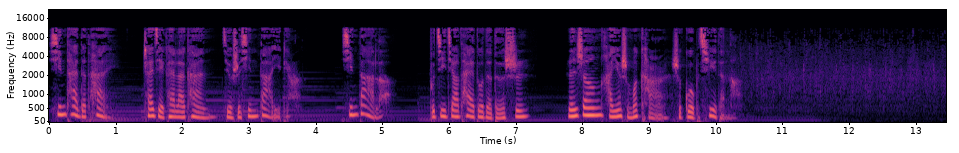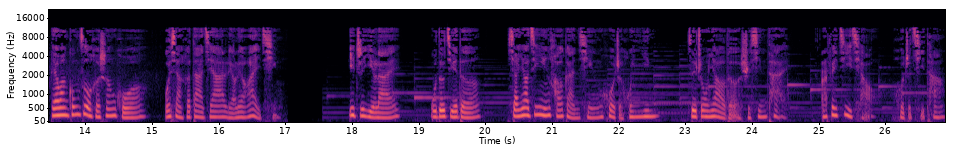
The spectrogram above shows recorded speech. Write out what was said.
心态的“态”，拆解开来看，就是心大一点儿。心大了，不计较太多的得失，人生还有什么坎儿是过不去的呢？聊完工作和生活，我想和大家聊聊爱情。一直以来，我都觉得，想要经营好感情或者婚姻，最重要的是心态，而非技巧或者其他。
